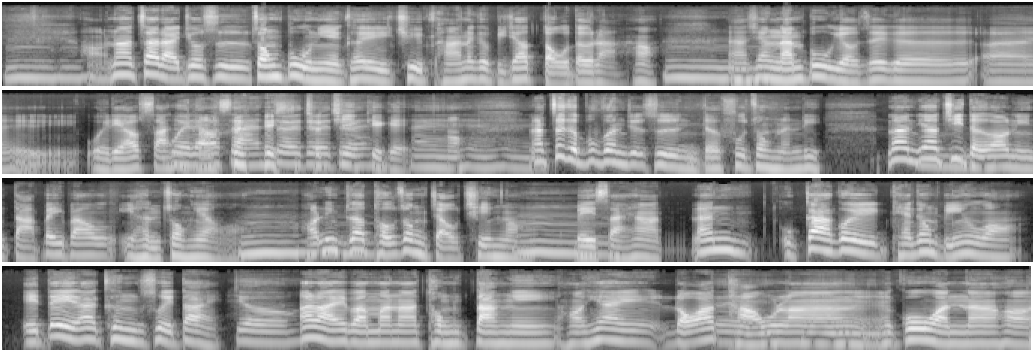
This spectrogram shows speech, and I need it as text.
嗯，好，那再来就是中部，你也可以去爬那个比较陡的啦，哈。嗯，那像南部有这个呃尾寮山，尾寮山，对对 对。那这个部分就是你的负重能力。那你要记得哦，你打背包也很重要哦。嗯，好，你不要头重脚轻哦，袂使哈。咱有教过听众朋友哦。下底爱放睡袋，对，啊来慢慢啊通重的，吼，遐个螺仔头啦、锅碗啦，吼，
